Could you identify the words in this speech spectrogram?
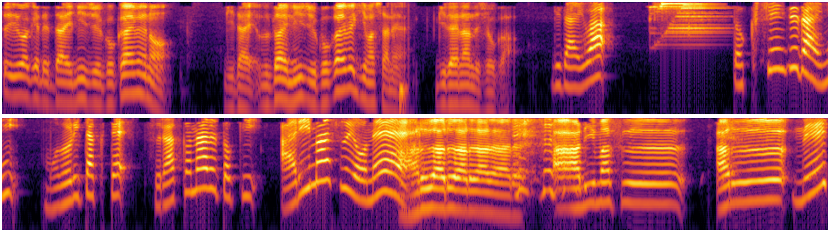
というわけで、第25回目の議題、第25回目来ましたね。議題なんでしょうか？議題は、独身時代に戻りたくて辛くなるときありますよね。あるあるあるあるある。あります。ある。めっ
